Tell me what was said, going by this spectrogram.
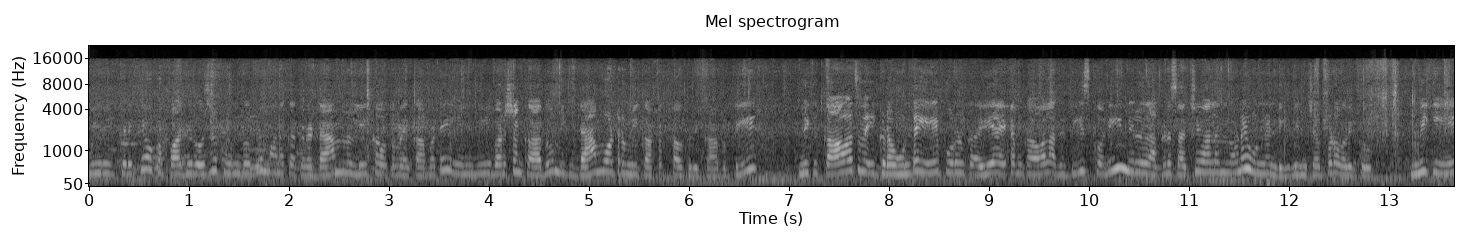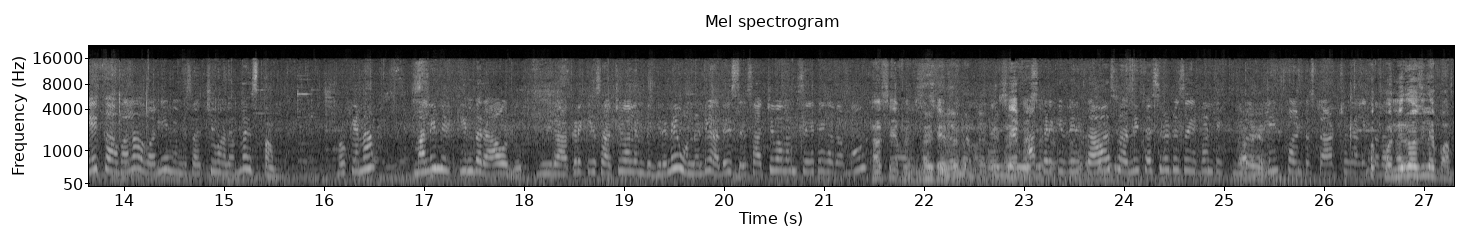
మీరు ఇక్కడికి ఒక పది రోజులకు ఉండదు మనకు అక్కడ డ్యామ్లు లీక్ అవుతున్నాయి కాబట్టి ఈ- వర్షం కాదు మీకు డ్యామ్ వాటర్ మీకు అఫెక్ట్ అవుతుంది కాబట్టి మీకు కావాల్సిన ఇక్కడ ఉండే ఏ పొరులు ఏ ఐటమ్ కావాలో అది తీసుకొని మీరు అక్కడ సచివాలయంలోనే ఉండండి. మేము చెప్పడం వరకు మీకు ఏ కావాలో అవన్నీ మేము సచివాలయంలో ఇస్తాం. ఓకేనా? మళ్ళీ మీరు కింద రావద్దు. మీరు అక్కడికి సచివాలయం దగ్గరనే ఉండండి. అదే సచివాలయం సేఫే కదమ్మా? అక్కడికి మీకు కావాల్సిన అన్ని ఫెసిలిటీస్ ఇవ్వండి. మీరు రిలీఫ్ పాయింట్ స్టార్ట్ చేయాలి కదా కొన్ని రోజులే పాప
